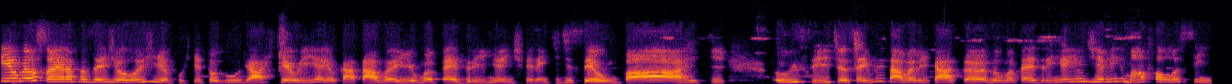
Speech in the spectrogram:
E o meu sonho era fazer geologia, porque todo lugar que eu ia, eu catava aí uma pedrinha, diferente de ser um parque, um sítio, eu sempre estava ali catando uma pedrinha. E um dia minha irmã falou assim:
